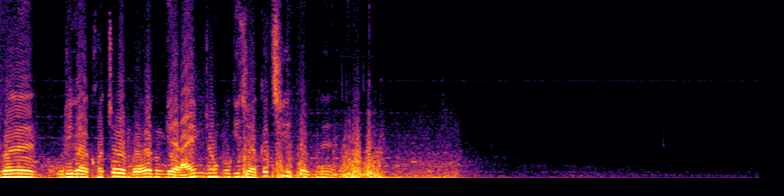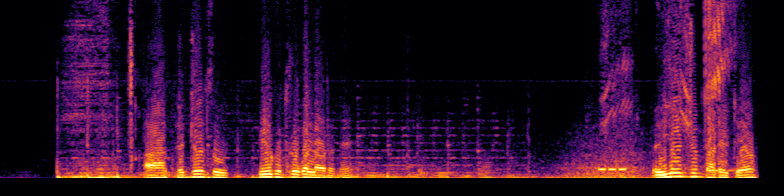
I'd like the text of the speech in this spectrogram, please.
이거는 우리가 거점을 먹어놓은 게 라임 정보 기지가 끝이기 때문에 변전소 밀고 들어갈라 그러네. 의견 좀 받을게요.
